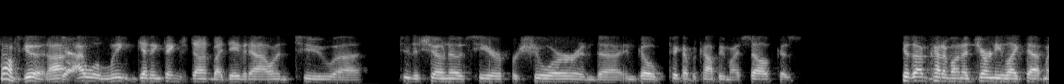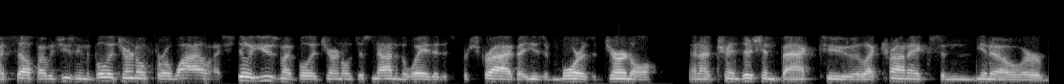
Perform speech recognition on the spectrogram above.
sounds good. I, yeah. I will link getting things done by David Allen to uh, to the show notes here for sure, and uh, and go pick up a copy myself because because I'm kind of on a journey like that myself. I was using the bullet journal for a while, and I still use my bullet journal, just not in the way that it's prescribed. I use it more as a journal and I've transitioned back to electronics and you know or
